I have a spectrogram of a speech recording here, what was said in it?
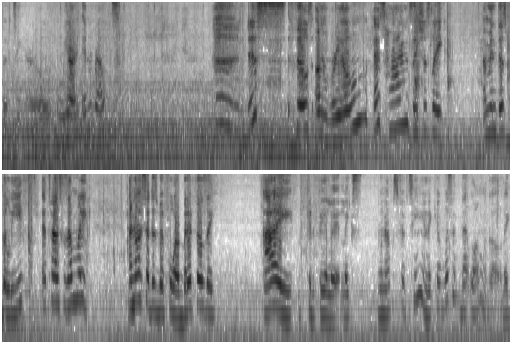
15 year old. We are en route. This feels unreal at times. It's just like I'm in disbelief at times because I'm like, I know I said this before, but it feels like I can feel it. Like when I was 15, like it wasn't that long ago. Like,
